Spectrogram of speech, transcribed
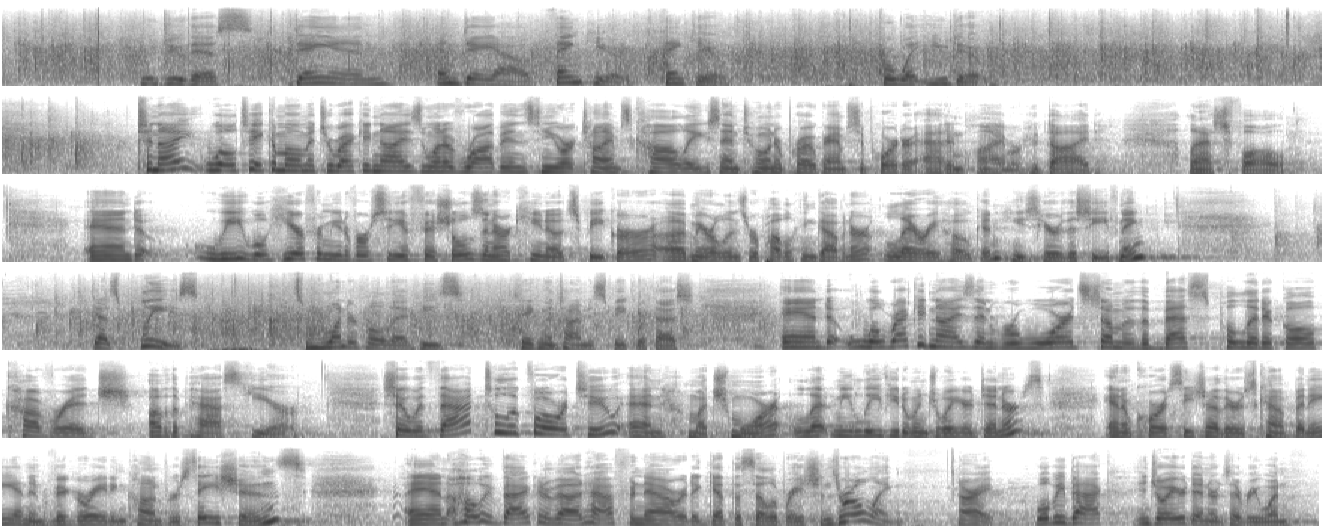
who do this day in and day out. Thank you. Thank you for what you do. Tonight, we'll take a moment to recognize one of Robin's New York Times colleagues and Toner program supporter, Adam Clymer, who died last fall. And we will hear from university officials and our keynote speaker, uh, Maryland's Republican Governor, Larry Hogan. He's here this evening. Yes, please. It's wonderful that he's taking the time to speak with us. And we'll recognize and reward some of the best political coverage of the past year. So, with that to look forward to and much more, let me leave you to enjoy your dinners and, of course, each other's company and invigorating conversations. And I'll be back in about half an hour to get the celebrations rolling. All right, we'll be back. Enjoy your dinners, everyone.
